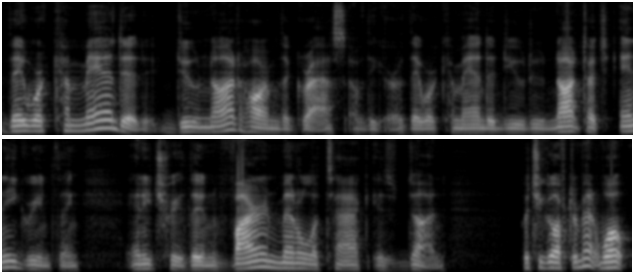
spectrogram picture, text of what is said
They were commanded, do not harm the grass of the earth. They were commanded, you do not touch any green thing, any tree. The environmental attack is done. But you go after men. Well,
